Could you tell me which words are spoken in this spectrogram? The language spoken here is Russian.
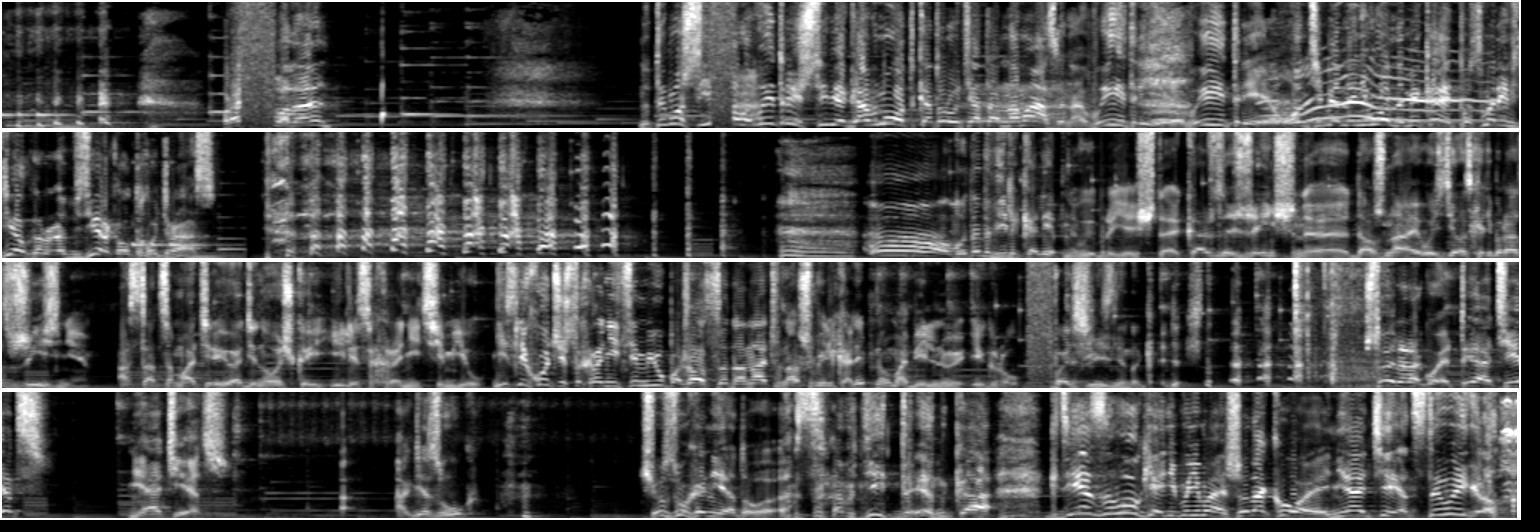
Проебано, да? Ну ты, может, съебало вытришь себе говно, которое у тебя там намазано. Вытри, вытри. Он тебе на него намекает. Посмотри в зеркало, в зеркало-то хоть раз. О, вот это великолепный выбор, я считаю. Каждая женщина должна его сделать хотя бы раз в жизни. Остаться матерью-одиночкой или сохранить семью. Если хочешь сохранить семью, пожалуйста, донать в нашу великолепную мобильную игру. Пожизненно, конечно. Что это такое? Ты отец? Не отец. А, а где звук? Чего звука нету? Сравнить ДНК. Где звук? Я не понимаю, что такое? Не отец, ты выиграл.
